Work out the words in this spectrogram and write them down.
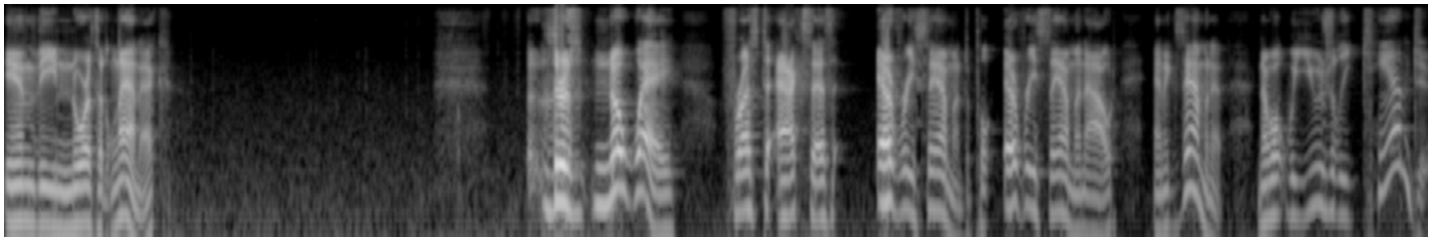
in the North Atlantic, there's no way for us to access every salmon, to pull every salmon out and examine it. Now, what we usually can do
